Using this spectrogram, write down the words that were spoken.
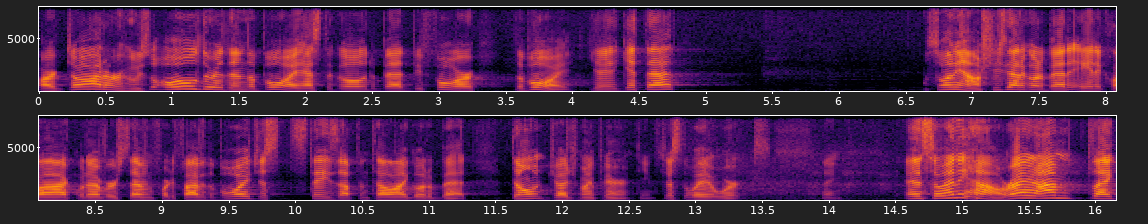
Our daughter, who's older than the boy, has to go to bed before the boy. You get that? So anyhow, she's got to go to bed at 8 o'clock, whatever, 7.45. The boy just stays up until I go to bed. Don't judge my parenting. It's just the way it works. And so anyhow, right, I'm like,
